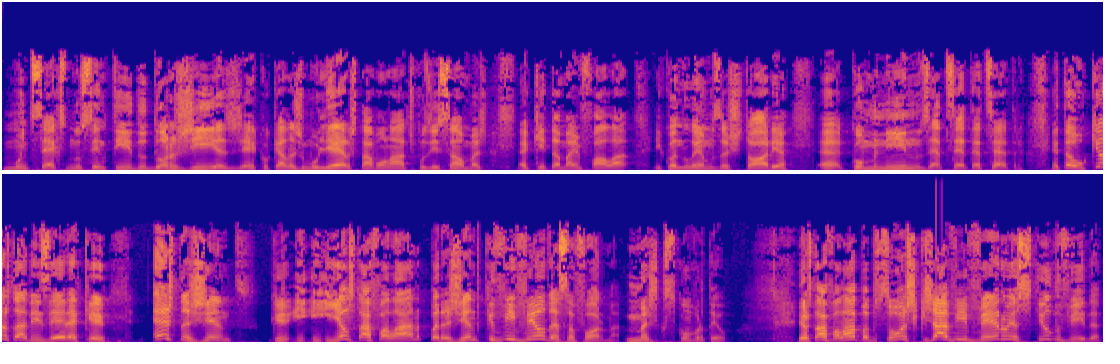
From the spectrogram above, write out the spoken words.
Muito sexo no sentido de orgias, é que aquelas mulheres estavam lá à disposição, mas aqui também fala, e quando lemos a história, uh, com meninos, etc, etc. Então, o que ele está a dizer é que esta gente, que, e, e ele está a falar para gente que viveu dessa forma, mas que se converteu. Ele está a falar para pessoas que já viveram esse estilo de vida.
